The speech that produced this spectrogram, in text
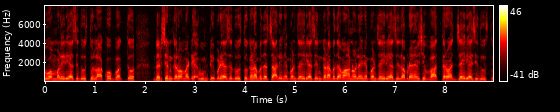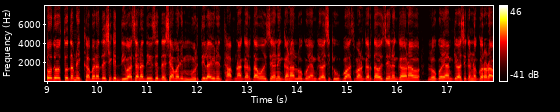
જોવા મળી રહ્યા છે દોસ્તો. લાખો ભક્તો દર્શન કરવા માટે ઉમટી પડ્યા છે દોસ્તો. ઘણા બધા ચાલીને પણ જઈ રહ્યા છે અને ઘણા બધા વાહનો લઈને પણ જઈ રહ્યા છે. તો આપણે એના વિશે વાત કરવા જઈ રહ્યા છીએ દોસ્તો. તો દોસ્તો તમને ખબર હતી હશે કે દિવાસાના દિવસે દશામાની મૂર્તિ લાવીને સ્થાપના કરતા હોય છે અને ઘણા લોકો એમ કહેવાય છે કે ઉપવાસ પણ કરતા હોય છે અને ઘણા લોકો એમ કહેવાય છે કે નકોરડા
